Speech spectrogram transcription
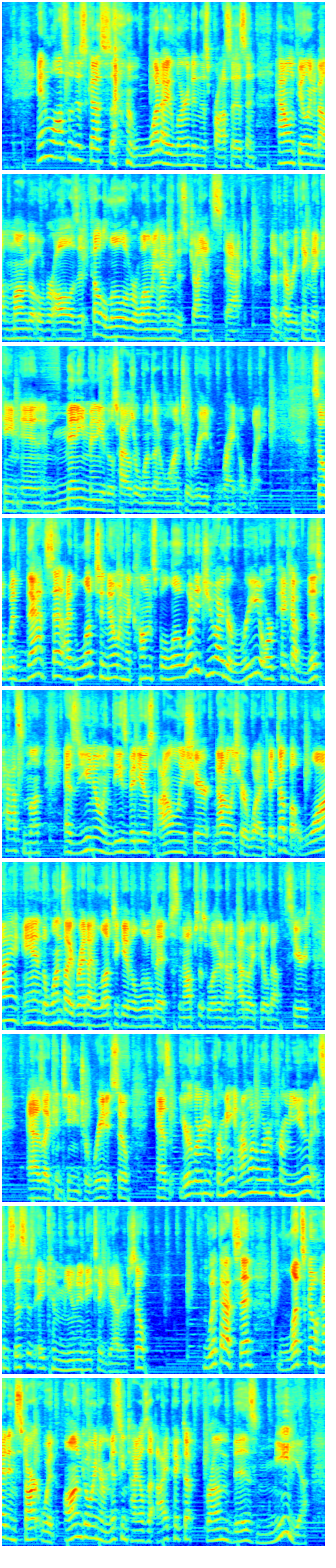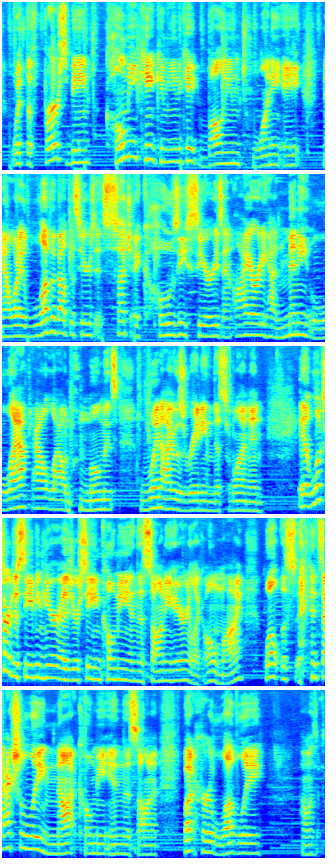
And we'll also discuss what I learned in this process and how I'm feeling about manga overall as it felt a little overwhelming having this giant stack of everything that came in and many, many of those titles were ones I wanted to read right away. So with that said, I'd love to know in the comments below, what did you either read or pick up this past month? As you know, in these videos, I only share, not only share what I picked up, but why, and the ones I read, I love to give a little bit synopsis, whether or not, how do I feel about the series as I continue to read it. So as you're learning from me, I want to learn from you since this is a community together. So with that said, let's go ahead and start with ongoing or missing titles that I picked up from Viz Media with the first being Komi Can't Communicate Volume 28. Now, what I love about the series, it's such a cozy series, and I already had many laughed out loud moments when I was reading this one, and it looks hard deceiving here as you're seeing Komi in the sauna here, and you're like, oh my. Well, it's actually not Komi in the sauna, but her lovely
